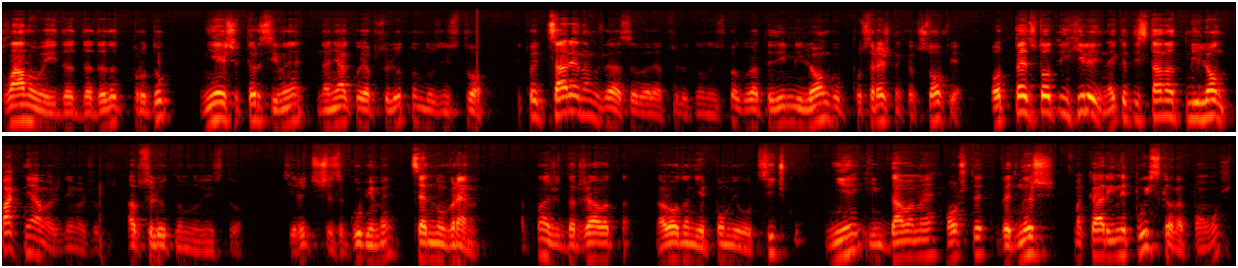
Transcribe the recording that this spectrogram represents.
планове и да, да дадат продукт, ние ще търсиме на някое абсолютно мнозинство. И той царя не може да събере абсолютно мнозинство, когато един милион го посрещнаха в София. От 500 хиляди, нека ти станат милион, пак нямаш да имаш абсолютно мнозинство. Си рече, че загубиме ценно време. А понеже държавата, народа ни е по-мил от всичко, ние им даваме още веднъж, макар и не поискана помощ,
